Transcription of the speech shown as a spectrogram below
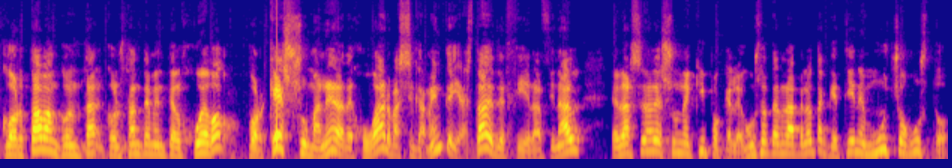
cortaban constantemente el juego, porque es su manera de jugar, básicamente, ya está. Es decir, al final el Arsenal es un equipo que le gusta tener la pelota, que tiene mucho gusto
